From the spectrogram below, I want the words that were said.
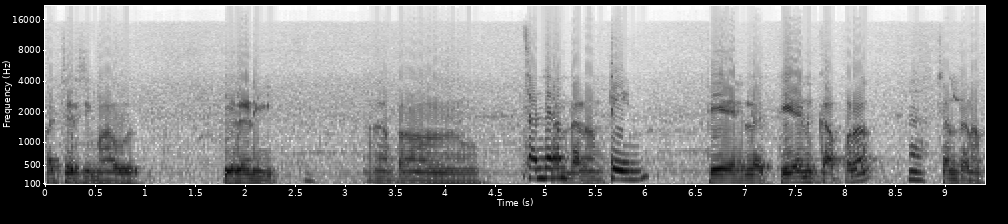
பச்சரிசி மாவு இளநி அப்புறம் சந்தனம் தேன். தே இல்லை தேனுக்கு அப்புறம் சந்தனம்.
